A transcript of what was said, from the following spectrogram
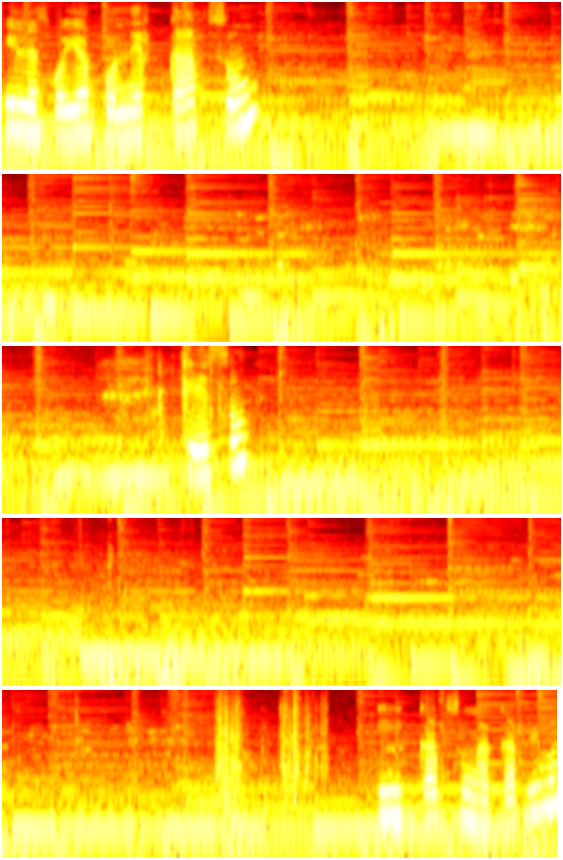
y les voy a poner capsun queso, y cápsula acá arriba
